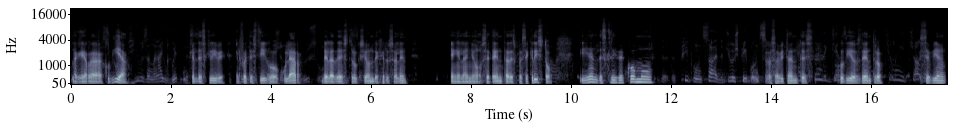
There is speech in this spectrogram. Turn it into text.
la guerra judía, que él describe. Él fue testigo ocular de la destrucción de Jerusalén en el año 70 después de Cristo. Y él describe cómo los habitantes judíos dentro se habían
